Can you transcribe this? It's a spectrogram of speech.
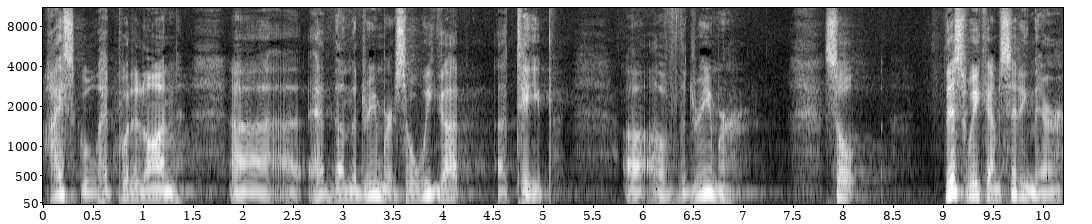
high school had put it on, uh, had done the Dreamer. So we got a tape uh, of the Dreamer. So this week I'm sitting there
